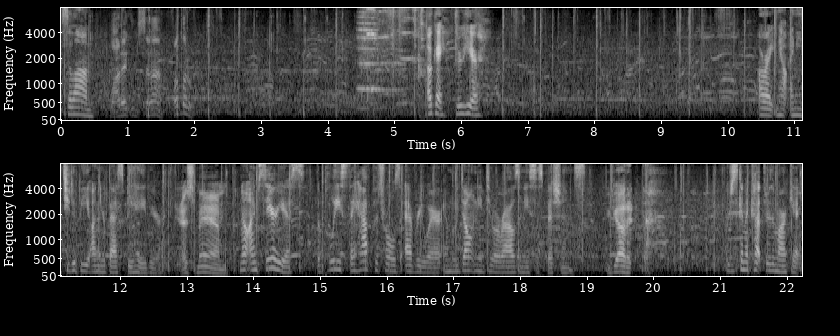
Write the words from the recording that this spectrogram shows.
Salam. وعليكم السلام تفضلوا Okay, through here. All right, now I need you to be on your best behavior. Yes, ma'am. No, I'm serious. The police, they have patrols everywhere, and we don't need to arouse any suspicions. You got it. We're just gonna cut through the market.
